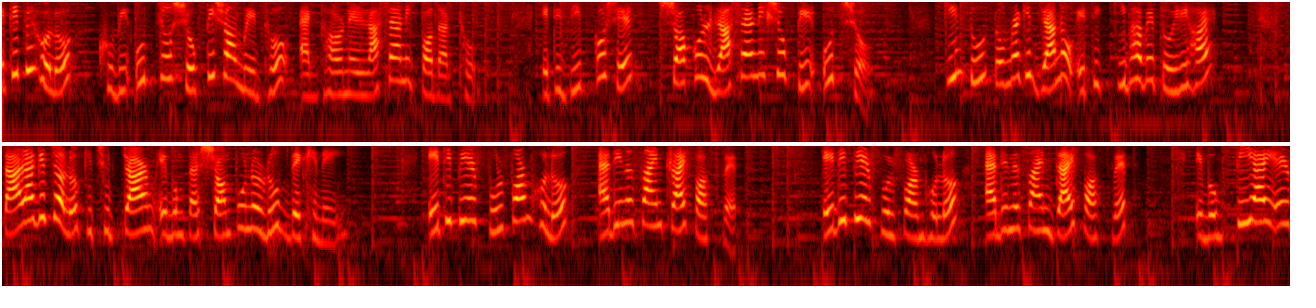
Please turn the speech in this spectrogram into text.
এটিপি হলো খুবই উচ্চ শক্তি সমৃদ্ধ এক ধরনের রাসায়নিক পদার্থ। এটি জীবকোষের সকল রাসায়নিক শক্তির উৎস। কিন্তু তোমরা কি জানো এটি কীভাবে তৈরি হয়? তার আগে চলো কিছু টার্ম এবং তার সম্পূর্ণ রূপ দেখে নেই। এটিপি এর ফুল ফর্ম হলো অ্যাডিনোসাইন ট্রাইফসফেট। এডিপি এর ফুল ফর্ম হলো অ্যাডিনোসাইন ডাইফসফেট এবং পিআই এর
